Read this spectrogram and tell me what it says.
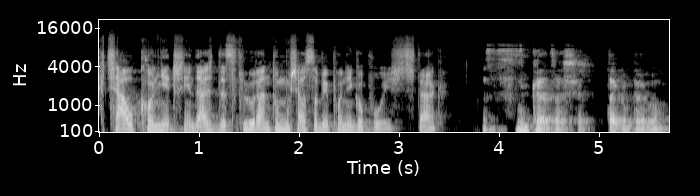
chciał koniecznie dać desfluran, to musiał sobie po niego pójść, tak? Zgadza się, tak było.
